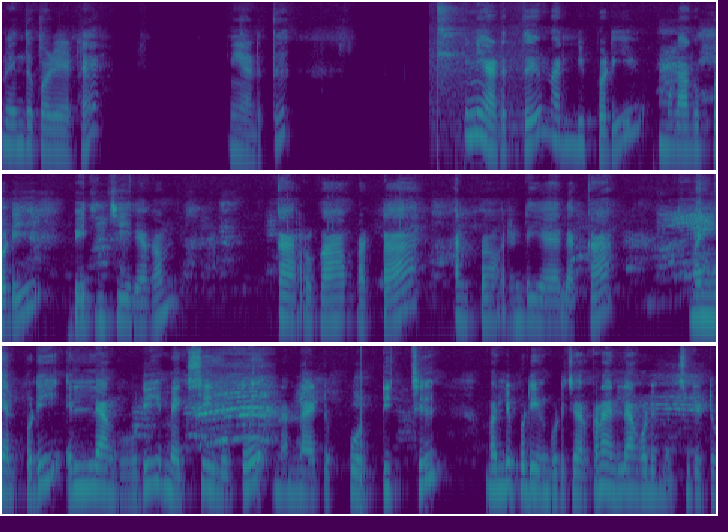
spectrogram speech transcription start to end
വെന്ത് കുഴയട്ടെ. ഇനി അടുത്ത് ഇനി അടുത്ത് മല്ലിപ്പൊടി മുളക് പൊടി പെരിഞ്ചീരകം കറുകാപ്പട്ട അല്പം രണ്ട് ഏലക്ക മഞ്ഞൾപ്പൊടി എല്ലാം കൂടി മിക്സിയിലിട്ട് നന്നായിട്ട് പൊടിച്ച് മല്ലിപ്പൊടിയും കൂടി ചേർക്കണം. എല്ലാം കൂടി മിക്സിയിലിട്ട്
